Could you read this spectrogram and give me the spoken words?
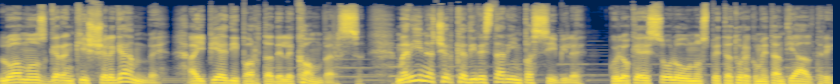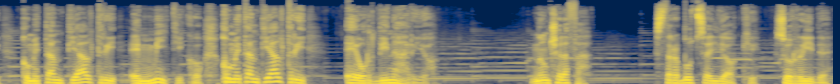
L'uomo sgranchisce le gambe, ai piedi porta delle Converse. Marina cerca di restare impassibile. Quello che è solo uno spettatore come tanti altri, come tanti altri è mitico, come tanti altri è ordinario. Non ce la fa. Strabuzza gli occhi, sorride,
